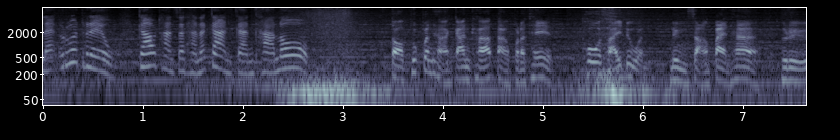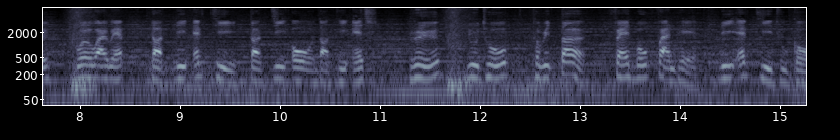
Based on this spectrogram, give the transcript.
และรวดเร็ว ก้าวทันสถานการณ์การค้าโลก ตอบทุกปัญหาการค้าต่างประเทศ โทรสายด่วน 1385 หรือ www.dft.go.th หรือ YouTube Twitter Facebook Fanpage DFT to go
